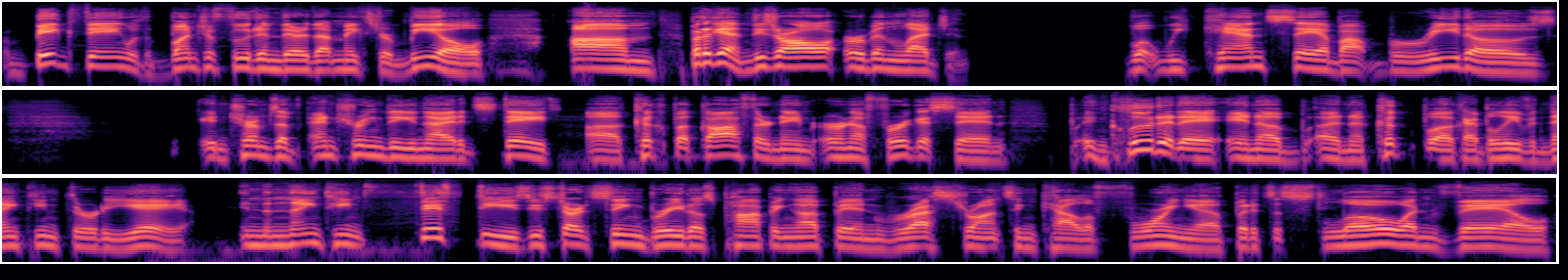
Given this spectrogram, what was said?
a big thing with a bunch of food in there that makes your meal. Um, but again, these are all urban legends. What we can say about burritos in terms of entering the United States, a cookbook author named Erna Fergusson included it in a in a cookbook, I believe, in 1938. In the 50s, you start seeing burritos popping up in restaurants in California, but it's a slow unveil.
